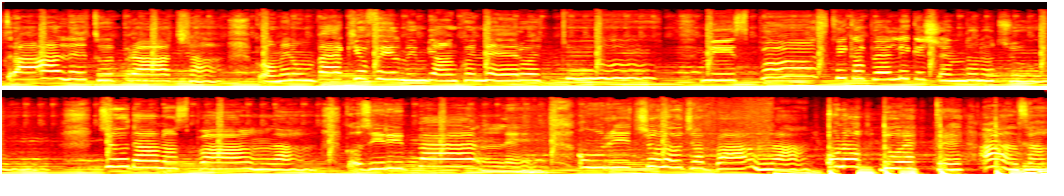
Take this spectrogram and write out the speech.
tra le tue braccia, come in un vecchio film in bianco e nero e tu mi sposti i capelli che scendono giù, giù da una spalla, così ribelle, un ricciolo già balla, uno, due, tre, alza.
